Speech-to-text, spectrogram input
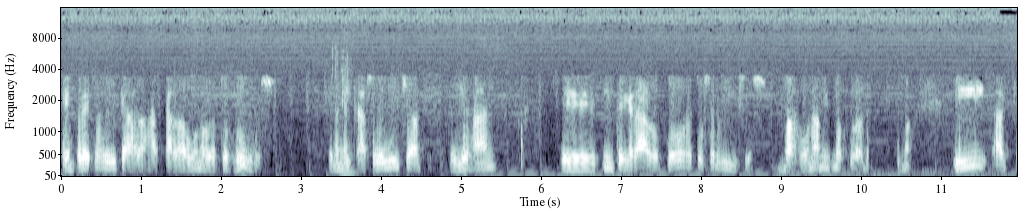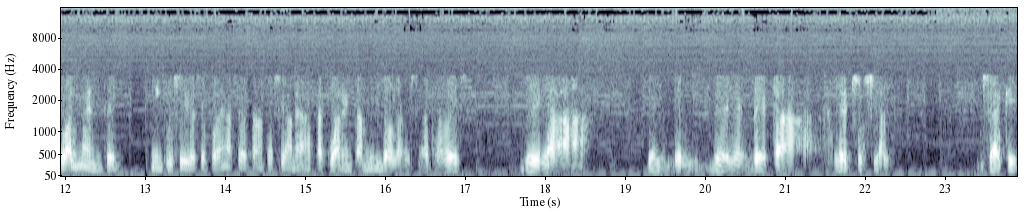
empresas dedicadas a cada uno de estos rubros. Pero en el caso de WeChat, ellos han eh, integrado todos estos servicios bajo una misma plataforma y actualmente inclusive se pueden hacer transacciones hasta 40 mil dólares a través de la de, esta red social. O sea que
